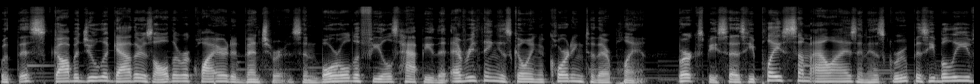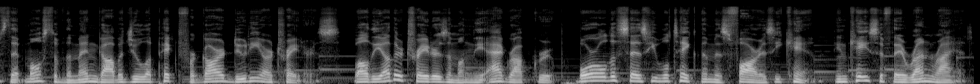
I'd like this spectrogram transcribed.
With this, Gabajula gathers all the required adventurers and Borolda feels happy that everything is going according to their plan. Berksby says he placed some allies in his group as he believes that most of the men Gabajula picked for guard duty are traitors. While the other traitors among the Agrop group, Borolda says he will take them as far as he can, in case if they run riot,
